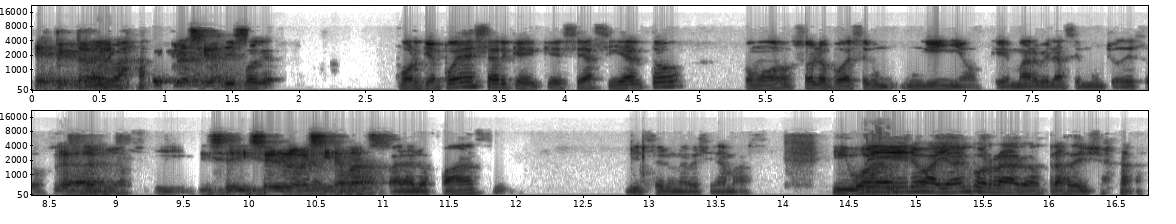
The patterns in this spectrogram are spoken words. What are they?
Espectaculares especulaciones. Sí, porque, porque puede ser que, que sea cierto como solo puede ser un, guiño, que Marvel hace mucho de esos guiños. Y, ser una vecina más. Para los fans, y ser una vecina más. Pero hay algo raro atrás de ella.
